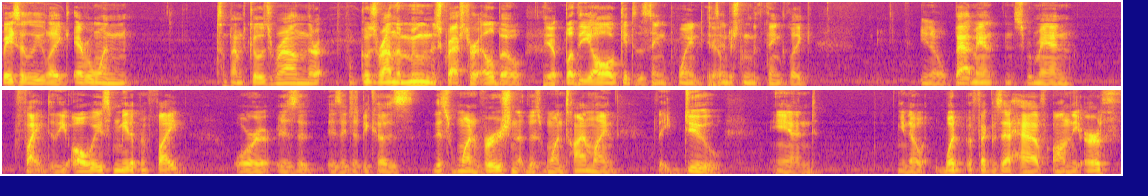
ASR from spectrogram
basically like everyone sometimes goes around their goes around the moon to scratch their elbow Yep. but they all get to the same point it's Yep. interesting to think like you know batman and superman fight? Do they always meet up and fight? Or is it is it just because this one version of this one timeline they do? And you know what effect does that have on the earth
